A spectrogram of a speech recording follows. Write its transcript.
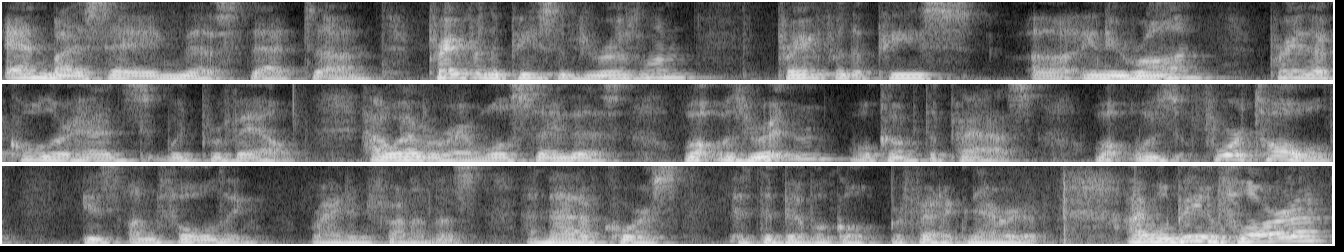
end by saying this that um, pray for the peace of Jerusalem, pray for the peace uh, in Iran, pray that cooler heads would prevail. However, I will say this what was written will come to pass, what was foretold is unfolding right in front of us. And that, of course, is the biblical prophetic narrative. I will be in Florida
